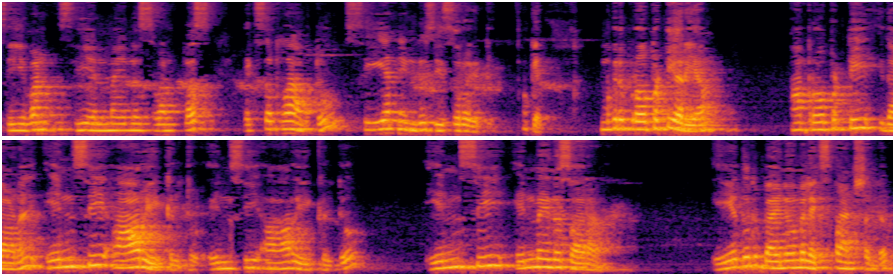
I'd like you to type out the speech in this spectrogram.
C one C N minus one plus etcetera up to C N into C zero കിട്ടി. ഓക്കെ നമുക്കൊരു പ്രോപ്പർട്ടി അറിയാം. ആ പ്രോപ്പർട്ടി ഇതാണ്. N C R equal to N C R equal to N C N minus R ആണ്. ഏതൊരു ബൈനോമൽ എക്സ്പാൻഷനിലും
